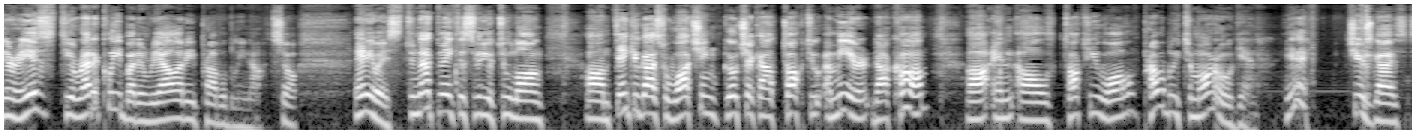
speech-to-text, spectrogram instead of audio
There is theoretically, but in reality, probably not. So, anyways, to not make this video too long, um, thank you guys for watching. Go check out talktoamir.com, uh, and I'll talk to you all probably tomorrow again. Yeah. Cheers, guys.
